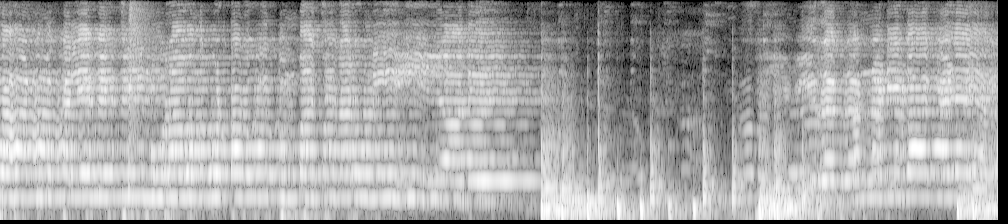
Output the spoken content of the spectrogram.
ಸಹ ನಮ್ಮ ಕಲೆ ಮೆಚ್ಚಿ ನೂರ ಒಂದು ಕೊಟ್ಟರು ತುಂಬಾ ಜನರು ನೀಯಾದೆ ವೀರ ಕನ್ನಡಿಗ ಗೆಳೆಯರ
